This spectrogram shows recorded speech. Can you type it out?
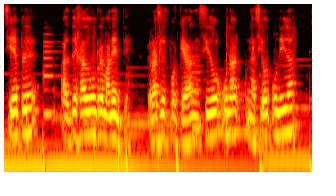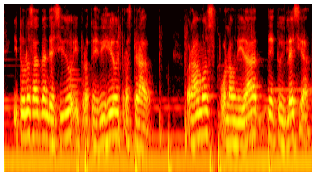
Siempre has dejado un remanente. Gracias porque han sido una nación unida y tú los has bendecido y protegido y prosperado. Oramos por la unidad de tu iglesia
